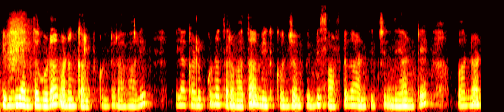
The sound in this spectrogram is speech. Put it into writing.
పిండి అంతా కూడా మనం కలుపుకుంటూ రావాలి. ఇలా కలుపుకున్న తర్వాత మీకు కొంచెం పిండి సాఫ్ట్గా అనిపించింది అంటే వన్ ఆర్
